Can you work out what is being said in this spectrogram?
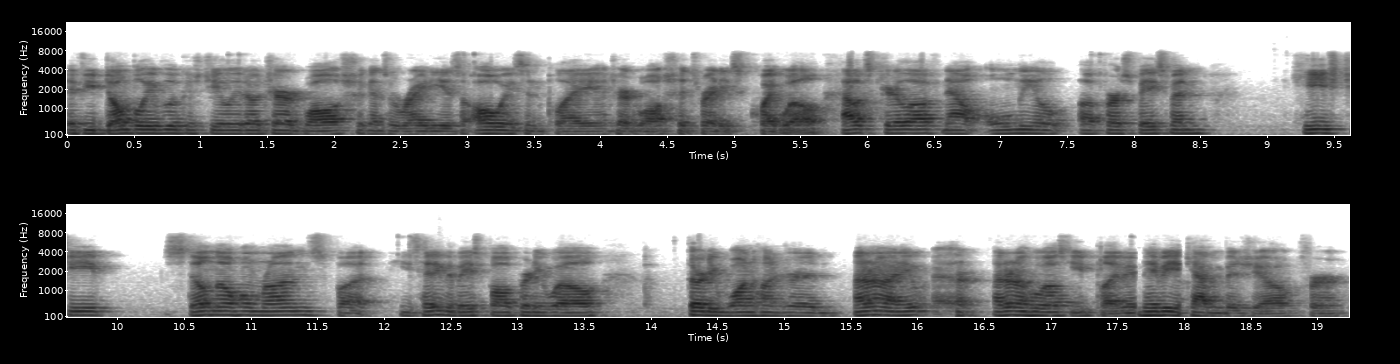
If you don't believe Lucas Giolito, Jared Walsh against a righty is always in play, and Jared Walsh hits righties quite well. Alex Kirilloff now only a, a first baseman He's cheap, still no home runs, but he's hitting the baseball pretty well. 3100. I don't know any, I don't know who else you'd play. Maybe Cavan Biggio for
